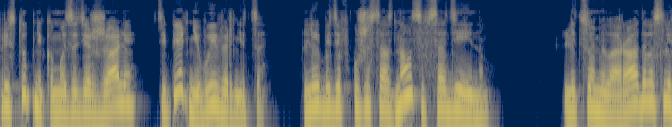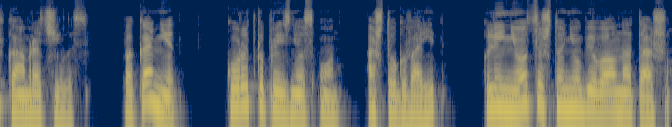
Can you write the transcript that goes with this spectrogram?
Преступника мы задержали, теперь не вывернется. Лебедев уже сознался в содеянном. Лицо Милорадова слегка омрачилось. «Пока нет», — коротко произнес он. А что говорит? Клянется, что не убивал Наташу.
